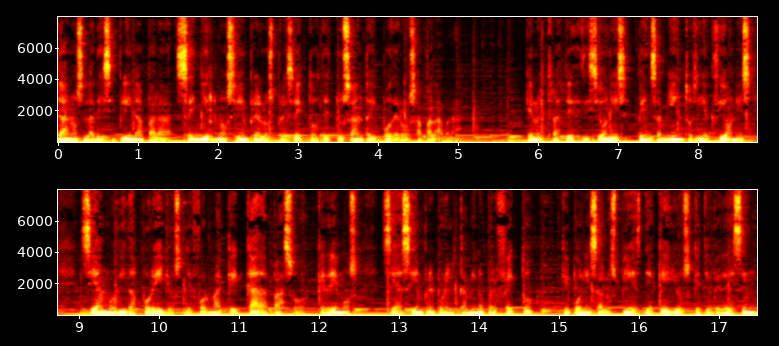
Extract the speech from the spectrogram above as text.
danos la disciplina para ceñirnos siempre a los preceptos de tu santa y poderosa palabra. Que nuestras decisiones, pensamientos y acciones sean movidas por ellos de forma que cada paso que demos sea siempre por el camino perfecto que pones a los pies de aquellos que te obedecen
